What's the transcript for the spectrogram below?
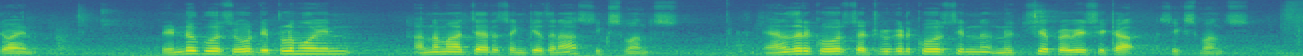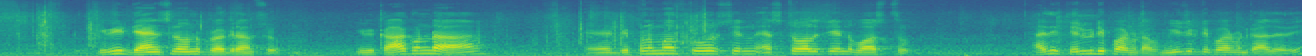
join రెండో కోర్సు డిప్లొమా ఇన్ అన్నమాచార సంకేతన six months another course certificate course in నృత్య ప్రవేశిక సిక్స్ మంత్స్ ఇవి డ్యాన్స్లో ఉన్న ప్రోగ్రామ్స్ ఇవి కాకుండా diploma course in astrology and vastu అది తెలుగు డిపార్ట్మెంట్ మ్యూజిక్ డిపార్ట్మెంట్ కాదు అది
